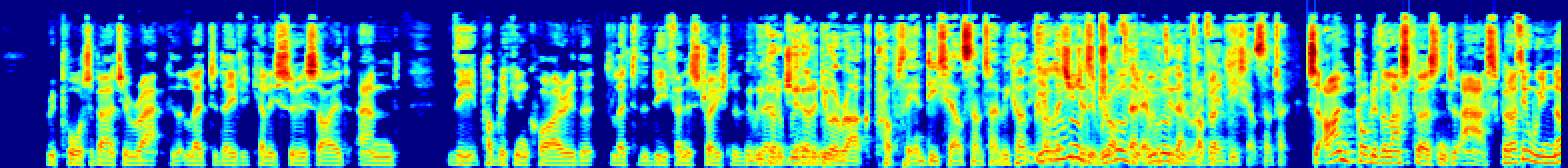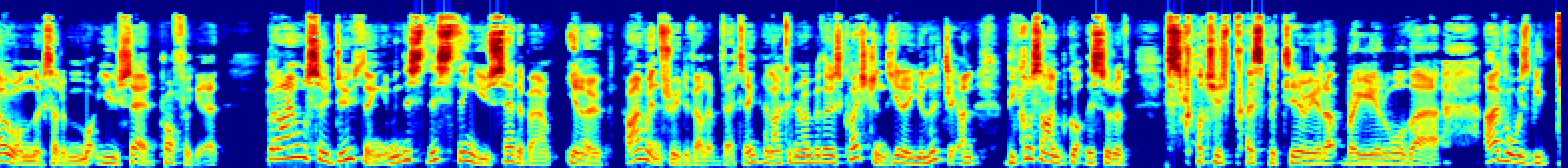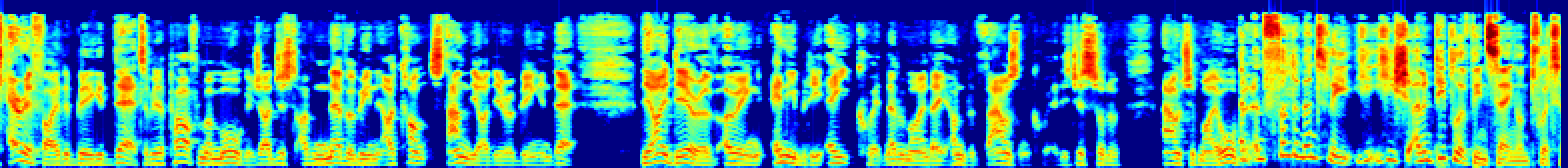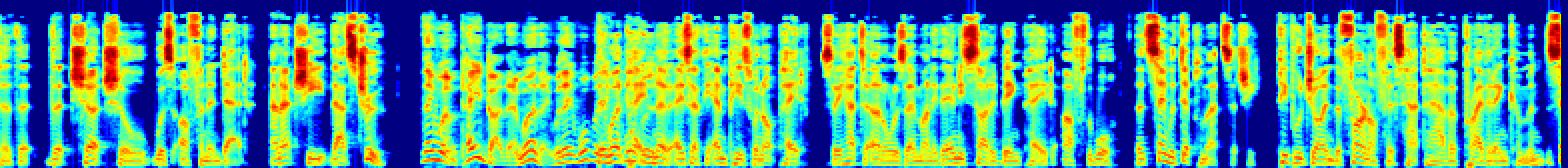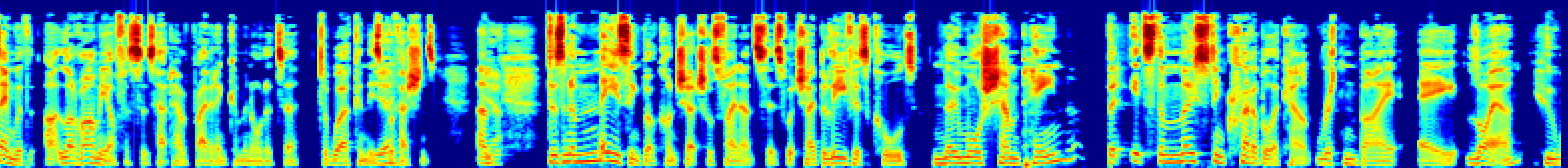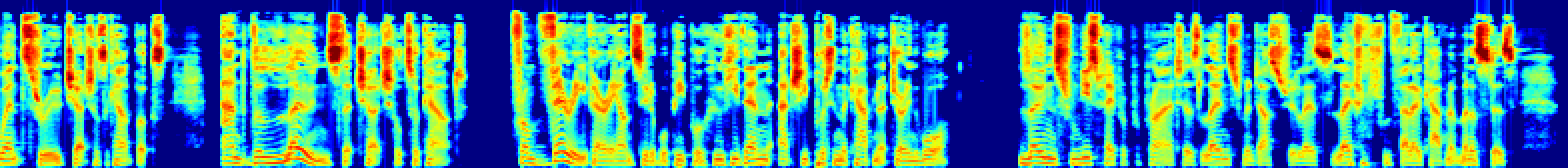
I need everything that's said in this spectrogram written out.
report about Iraq that led to David Kelly's suicide and the public inquiry that led to the defenestration of the. We've got to, we got to do Iraq properly in detail sometime. We can't, can't yeah, let you just do. drop that. Do. We will we'll do, that properly in detail sometime. So I'm probably the last person to ask, but I think we know on the sort of what you said, profligate. But I also do think, I mean, this this thing you said about, you know, I went through developed vetting, and I can remember those questions. You know, you literally, and because I've got this sort of Scottish Presbyterian upbringing and all that, I've always been terrified of being in debt. I mean, apart from a mortgage, I just I've never been. I can't stand the idea of being in debt. The idea of owing anybody eight quid, never mind eight hundred thousand quid, is just sort of out of my orbit. And, and fundamentally, he, he should, I mean, people have been saying on Twitter that, that Churchill was often in debt. And actually, that's true. They weren't paid back then, were they? Were they? What were they? They weren't paid. No, exactly. MPs were not paid, so he had to earn all his own money. They only started being paid after the war. And same with diplomats. Actually, people who joined the foreign office had to have a private income, and the same with a lot of army officers had to have a private income in order to to work in these yeah. professions. Um, yeah. There's an amazing book on Churchill's finances, which I believe is called "No More Champagne." But it's the most incredible account written by a lawyer who went through Churchill's account books and the loans that Churchill took out from very, very unsuitable people who he then actually put in the cabinet during the war. Loans from newspaper proprietors, loans from industrialists, loans from fellow cabinet ministers,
